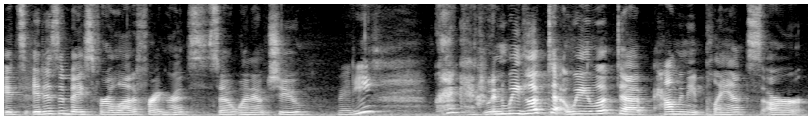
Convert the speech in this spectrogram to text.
it's it is a base for a lot of fragrance. So why don't you Ready? crack it? When we looked at we looked up how many plants are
